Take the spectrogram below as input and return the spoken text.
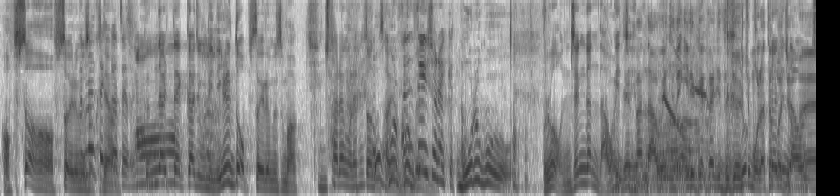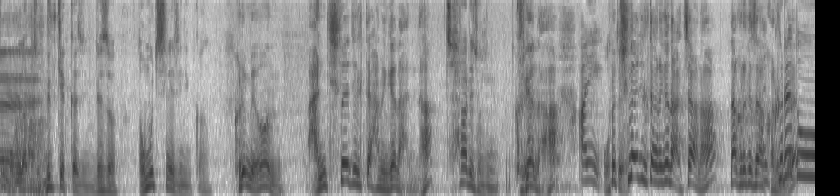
없어 없어 이러면서 끝날 그냥 때까지. 끝날 때까지 우린 일도 없어 이러면서 막 촬영을 했던 사이 센세이션 했겠다. 모르고 물론 언젠간 나오겠지 언젠간 나오겠는데 이렇게까지 늦을 줄 몰랐던 거죠. 나올 줄 예. 몰랐죠 늦게까지 그래서 너무 친해지니까 그러면 안 친해질 때 하는 게 낫나? 차라리 저는 그게 나? 아니 그 친해질 때 하는 게 낫지 않아? 나 그렇게 생각하는데. 그래도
